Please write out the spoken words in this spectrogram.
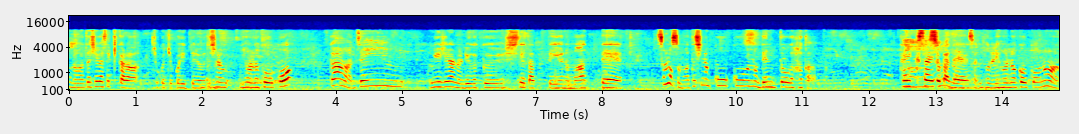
その私がさっきからちょこちょこ言ってる私の日本の高校が全員ニュージーランド留学してたっていうのもあってそもそも私の高校の伝統が墓だった。体育祭とかでそのその日本の高校の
